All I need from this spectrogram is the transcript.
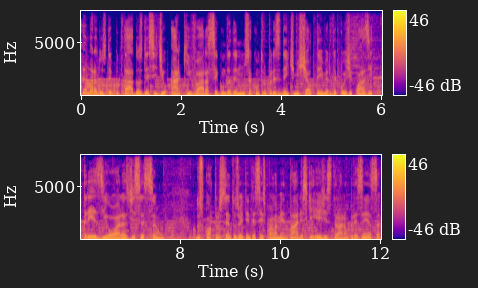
Câmara dos Deputados decidiu arquivar a segunda denúncia contra o presidente Michel Temer depois de quase 13 horas de sessão. Dos 486 parlamentares que registraram presença,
